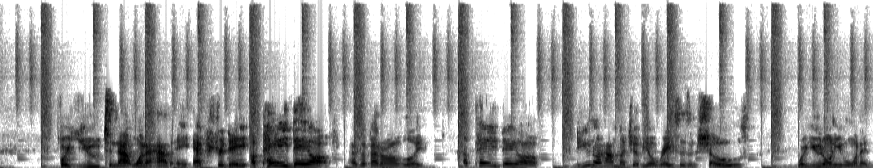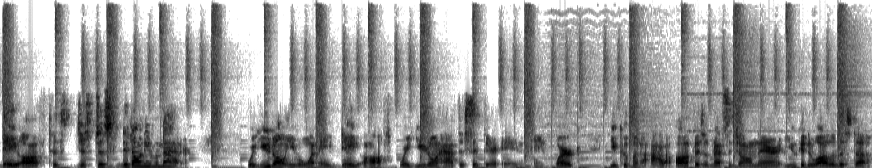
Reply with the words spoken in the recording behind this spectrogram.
for you to not want to have an extra day, a paid day off as a federal employee? A paid day off. Do you know how much of your racism shows where you don't even want a day off to just just it don't even matter. Where you don't even want a day off, where you don't have to sit there and, and work. You could put an out of office message on there. You could do all of this stuff.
